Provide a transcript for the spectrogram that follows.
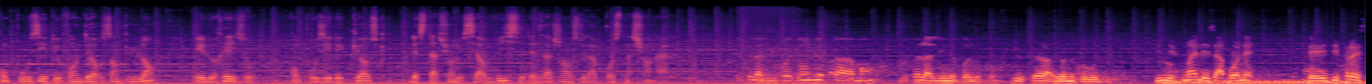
composée de vendeurs ambulants, et le réseau, composé de kiosques, des stations de service et des agences de la Poste nationale. Je fais la livraison jusqu'à Amman, je fais la ligne de Boloko, je fais la zone Korodi. Uniquement les abonnés des de presse.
